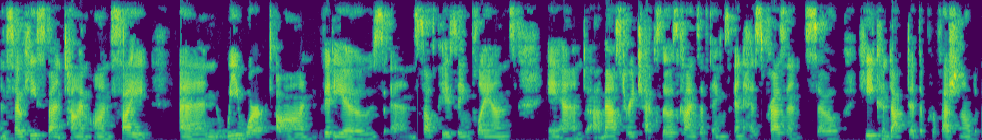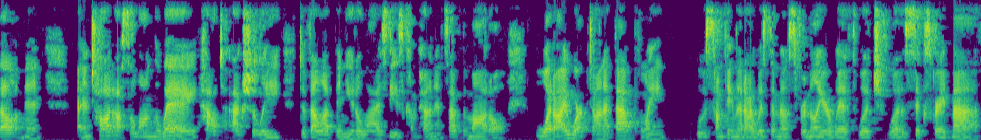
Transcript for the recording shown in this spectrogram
And so he spent time on site and we worked on videos and self pacing plans and uh, mastery checks, those kinds of things in his presence. So he conducted the professional development and taught us along the way how to actually develop and utilize these components of the model. What I worked on at that point was something that I was the most familiar with, which was sixth grade math.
